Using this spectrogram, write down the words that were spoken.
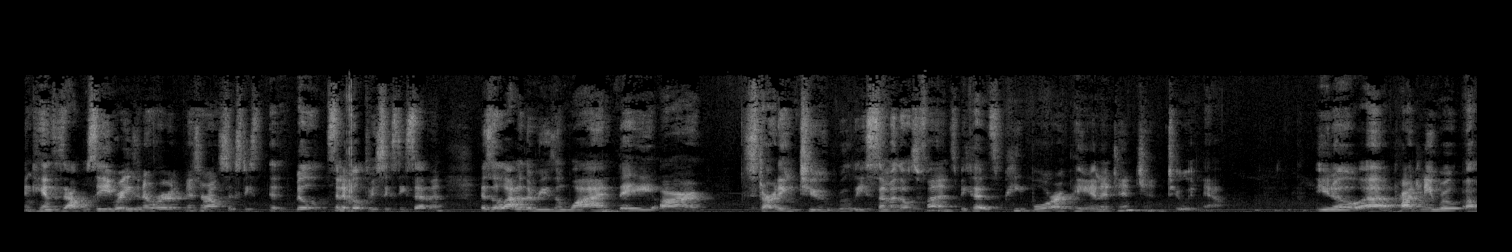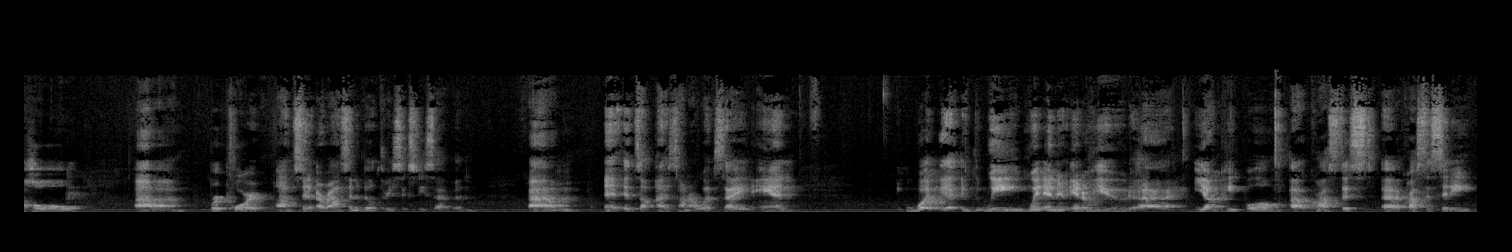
and Kansas Appleseed raising awareness around 60 Bill Senate Bill 367 is a lot of the reason why they are starting to release some of those funds because people are paying attention to it now. You know, uh, Progeny wrote a whole uh, report on around Senate Bill 367. Um, it's it's on our website and what we went and interviewed uh, young people across this uh, across the city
